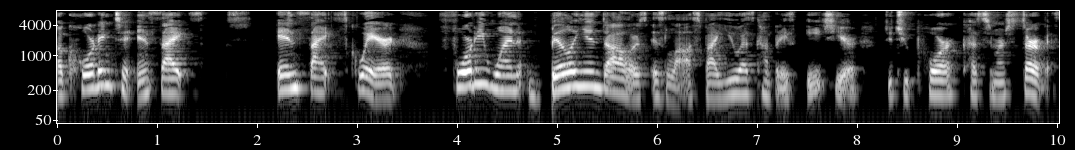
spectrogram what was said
according to Insights Insight Squared, $41 billion is lost by US companies each year due to poor customer service.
